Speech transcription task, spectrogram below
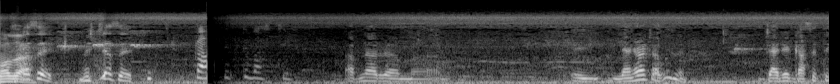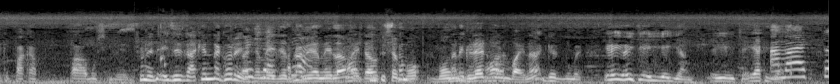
মজা। আছে মিষ্টি আছে? আপনার এই ল্যাংড়াটা বুঝলেন? ডাইরেক্ট গাছের থেকে পাকা। পাওয়া মুশকিল হয়ে শুনেন এই যে রাখেন না ঘরে? এখানে এই যে নিলাম এটা হচ্ছে মানে গ্রেট বোম্বাই না? গ্রেট বোম্বাই এই এই এই এই আম এই এইটা একই আমার তো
